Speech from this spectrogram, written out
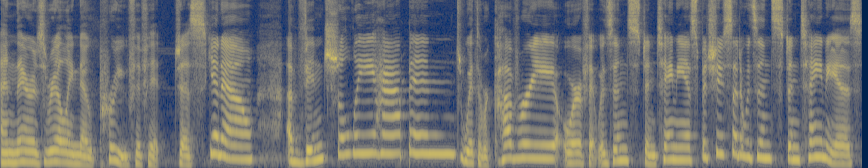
And there's really no proof if it just, you know, eventually happened with recovery or if it was instantaneous. But she said it was instantaneous.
